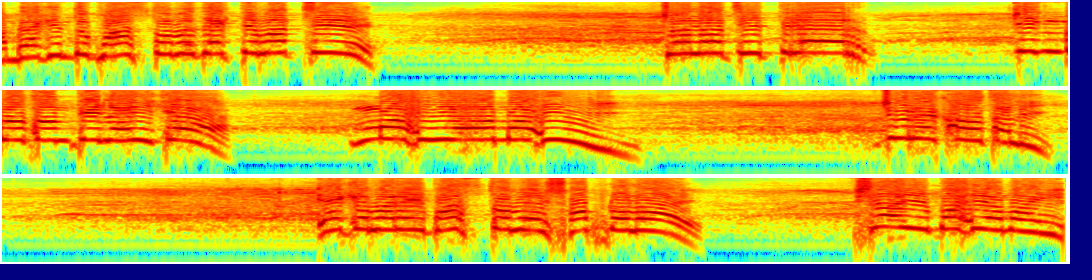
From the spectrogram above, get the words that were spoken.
আমরা কিন্তু বাস্তবে দেখতে পাচ্ছি চলচ্চিত্রের কিংবদন্তি নায়িকা মাহিয়া মাহি। জুড়ে করতালি একেবারে বাস্তবে স্বপ্ন নয়। সেই মাহিয়া মাহি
